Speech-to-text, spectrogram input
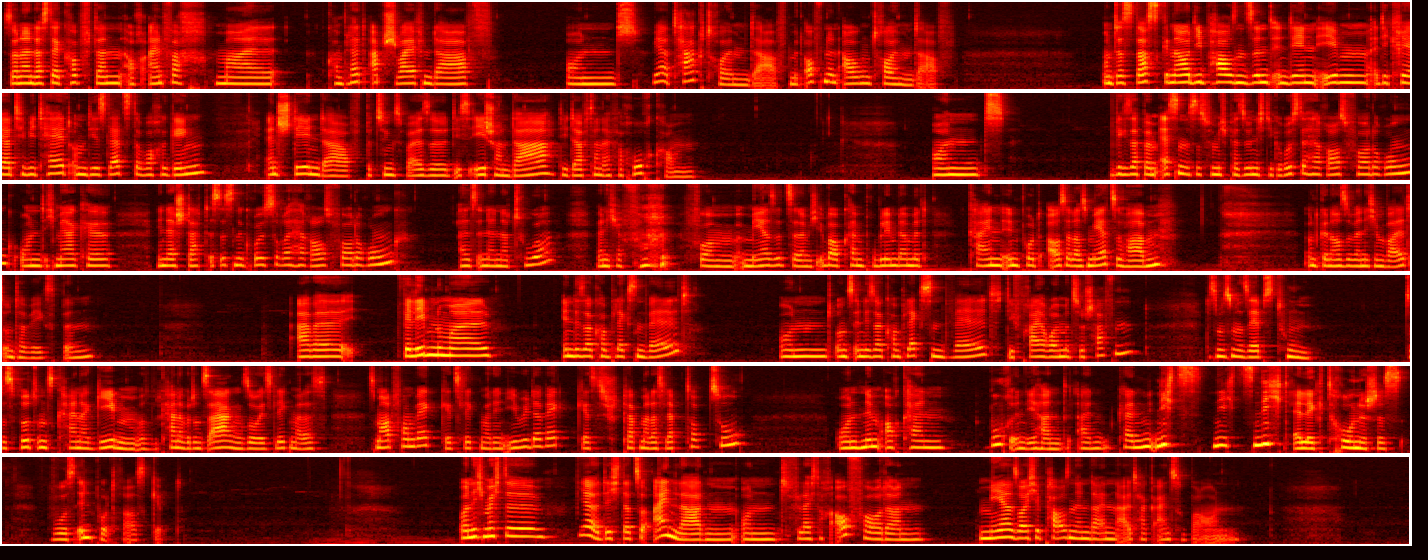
sondern dass der Kopf dann auch einfach mal komplett abschweifen darf und ja, tagträumen darf, mit offenen Augen träumen darf. Und dass das genau die Pausen sind, in denen eben die Kreativität, um die es letzte Woche ging, entstehen darf, beziehungsweise die ist eh schon da, die darf dann einfach hochkommen. Und wie gesagt, beim Essen ist es für mich persönlich die größte Herausforderung und ich merke, in der Stadt ist es eine größere Herausforderung als in der Natur. Wenn ich vorm Meer sitze, dann habe ich überhaupt kein Problem damit, keinen Input außer das Meer zu haben. Und genauso, wenn ich im Wald unterwegs bin. Aber wir leben nun mal in dieser komplexen Welt und uns in dieser komplexen Welt die Freiräume zu schaffen, das müssen wir selbst tun. Das wird uns keiner geben. Also keiner wird uns sagen, so, jetzt leg mal das Smartphone weg, jetzt leg mal den E-Reader weg, jetzt klapp mal das Laptop zu und nimm auch kein Buch in die Hand, ein, kein, nichts, nichts nicht elektronisches, wo es Input rausgibt. Und ich möchte ja, dich dazu einladen und vielleicht auch auffordern, mehr solche Pausen in deinen Alltag einzubauen.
